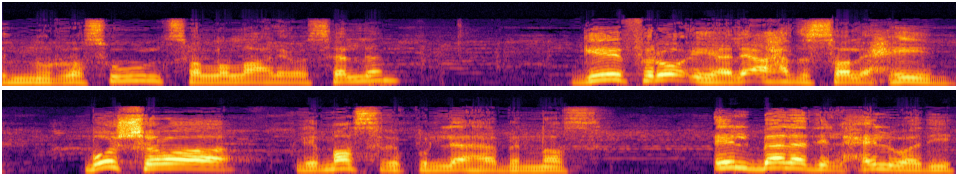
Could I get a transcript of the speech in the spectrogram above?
إن الرسول صلى الله عليه وسلم جه في رؤية لأحد الصالحين بشرى لمصر كلها بالنصر. إيه البلد الحلوة دي؟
